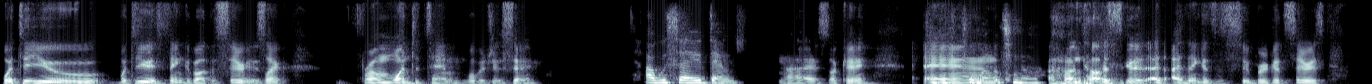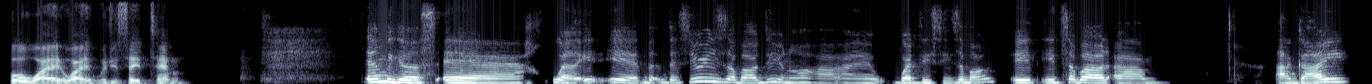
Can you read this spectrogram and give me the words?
What do you what do you think about the series? Like from one to ten, what would you say? I would say ten. Nice. Okay. Too And much, no. no, it's good. I, I think it's a super good series. But why why would you say 10? Then because uh, well, it, it, the, the series is about. Do you know how, uh, what this is about? It it's about um, a guy,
